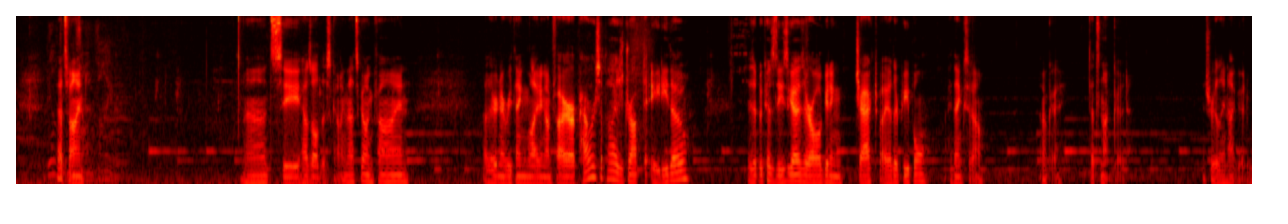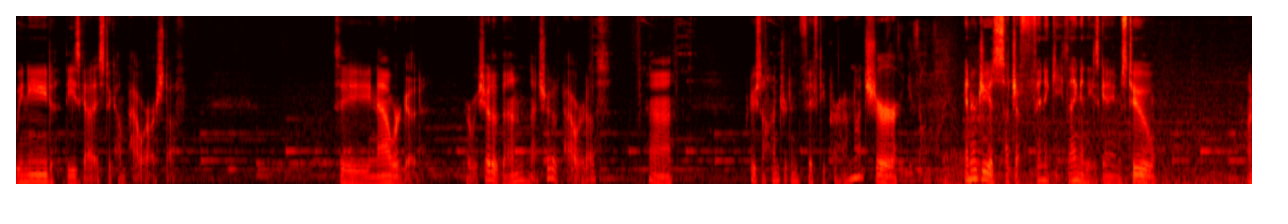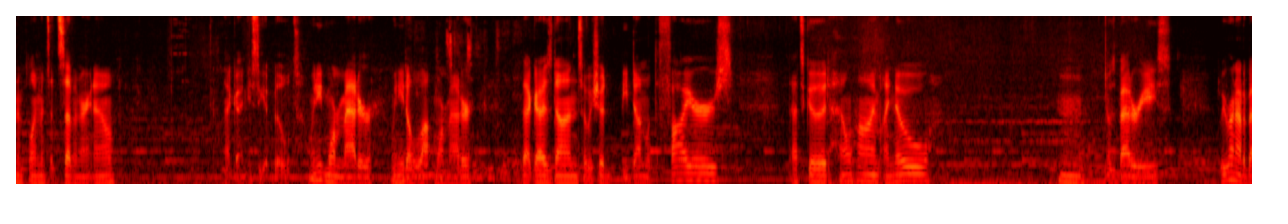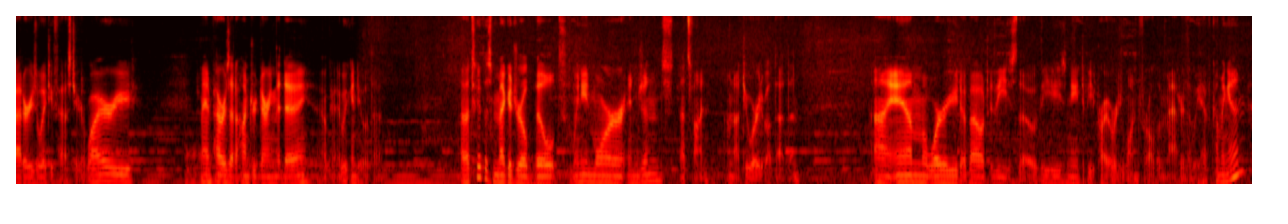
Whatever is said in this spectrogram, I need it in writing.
That's fine. Uh, let's see, how's all this going? That's going fine. Other than everything lighting on fire. Our power supply has dropped to 80 though. Is it because these guys are all getting jacked by other people? I think so. Okay, that's not good. It's really not good. We need these guys to come power our stuff. See, now we're good. Or we should have been. That should have powered us. Huh. Produce 150 per. I'm not sure. Building is on fire. Energy is such a finicky thing in these games, too. Unemployment's at 7 right now. That guy needs to get built. We need more matter. We need a lot more matter. That guy's done, so we should be done with the fires. That's good. Helheim, I know... Hmm, those batteries. We run out of batteries way too fast here. Why are we... Manpower's at 100 during the day. Okay, we can deal with that. Uh, let's get this mega drill built. We need more engines. That's fine. I'm not too worried about that then. I am worried about these though. These need to be priority one for all the matter that we have coming in.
